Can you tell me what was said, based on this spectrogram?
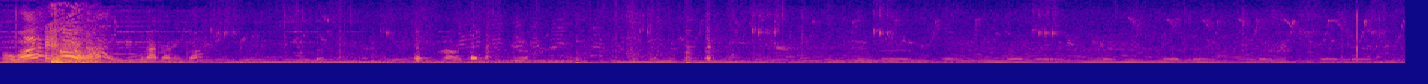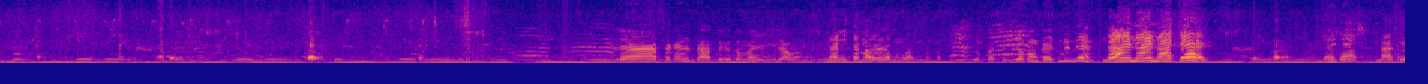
હોવા એવું ના કરે તો સગન દાંતરી તો મેં હીરાવો તાની તમારો આપતો તો ભત્રીજો કોણ કહી જ નહીં દે ને ના ના ના કે ના કે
